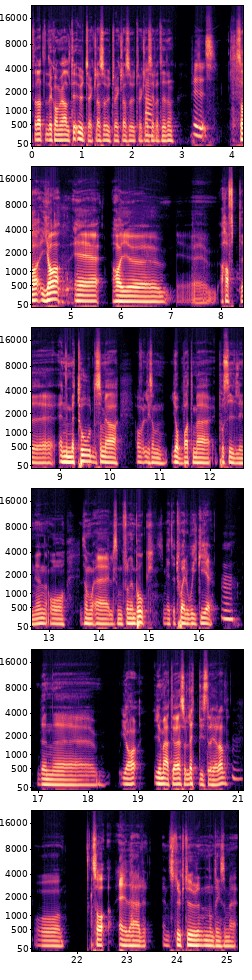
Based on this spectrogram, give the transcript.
För att det kommer alltid utvecklas och utvecklas och utvecklas Ja. hela tiden. precis. Så jag eh, har ju eh, haft eh, en metod som jag har liksom jobbat med på sidlinjen och som är liksom från en bok som heter 12 Week Year. Mm. Den, eh, jag, I och med att jag är så lätt distraherad Mm. och så är det här en struktur någonting som är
